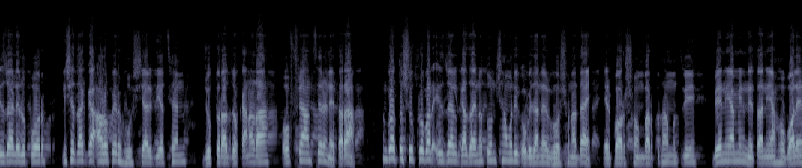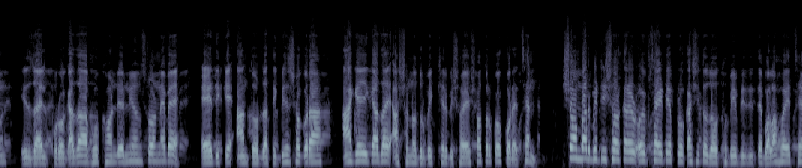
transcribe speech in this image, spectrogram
ইসরায়েলের উপর নিষেধাজ্ঞা আরোপের হুঁশিয়ারি দিয়েছেন যুক্তরাজ্য, কানাডা ও ফ্রান্সের নেতারা। গত শুক্রবার ইসরায়েল গাজায় নতুন সামরিক অভিযানের ঘোষণা দেয়। এরপর সোমবার প্রধানমন্ত্রী বেনিয়ামিন নেতানিয়াহু বলেন, ইসরায়েল পুরো গাজা ভূখণ্ডের নিয়ন্ত্রণ নেবে। এদিকে আন্তর্জাতিক বিশেষজ্ঞরা আগেই গাজায় আসন্ন দুর্ভিক্ষের বিষয়ে সতর্ক করেছেন। সোমবার ব্রিটিশ সরকারের ওয়েবসাইটে প্রকাশিত যৌথ বিবৃতিতে বলা হয়েছে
